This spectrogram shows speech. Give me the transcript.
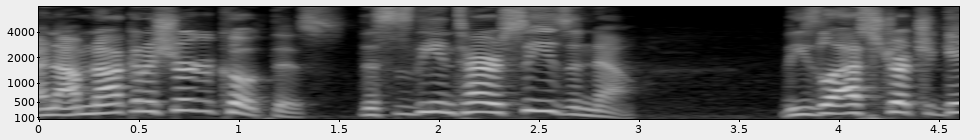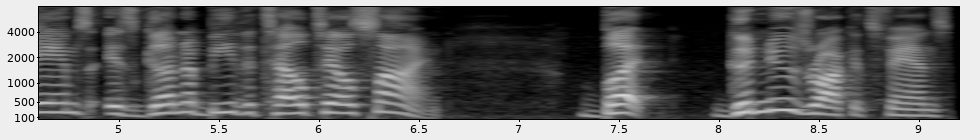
And I'm not going to sugarcoat this. This is the entire season now. These last stretch of games is going to be the telltale sign. But good news, Rockets fans.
